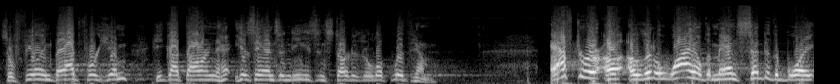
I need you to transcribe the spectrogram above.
So, feeling bad for him, he got down on his hands and knees and started to look with him. After a, a little while, the man said to the boy,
